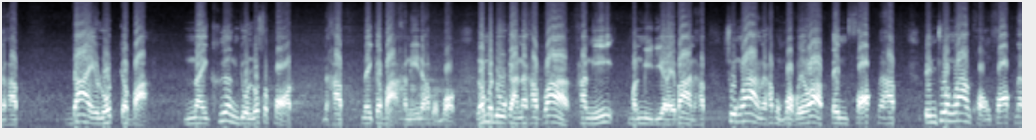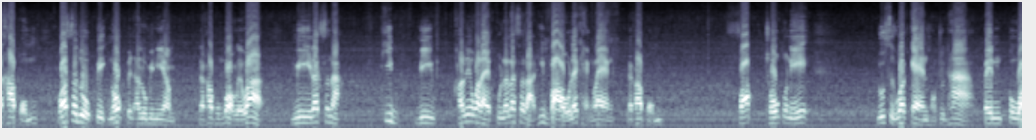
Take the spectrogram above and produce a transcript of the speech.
นะครับ ได้รถกระบะในเครื่องยนต์รถสปอร์ต นะครับในกระบะคันนี้นะครับผมบอกแล้วมาดูกันนะครับว่าคันนี้มันมีดีอะไรบ้างนะครับ ช่วงล่างนะครับ ผมบอกเลยว่าเป็นฟ็อกนะครับเป็นช่วงล่างของฟ็อกนะครับผมวัสดุปีกนกเป็นอลูมิเนียมนะครับ ผมบอกเลยว่ามีลักษณะที่มีเขาเรียกว่าอะไรคุณลักษณะที่เบาและแข็งแรงนะครับ ผมฟ็อกโชคตัวนี้ รู้สึกว่าแกน 2.5 เป็นตัว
